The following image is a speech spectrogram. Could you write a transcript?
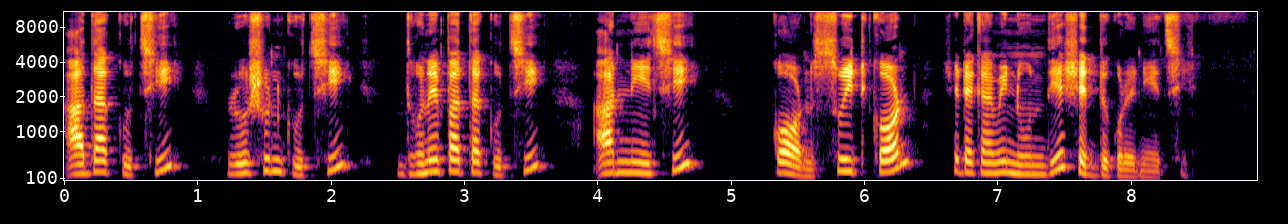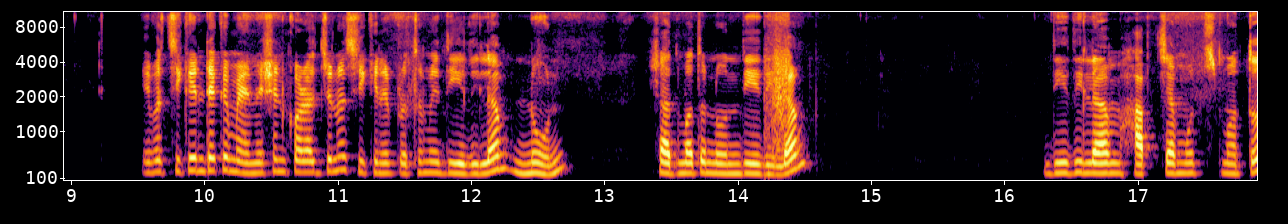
আদা কুচি, রসুন কুচি, ধনে পাতা কুচি। আর নিয়েছি কর্ন সুইট কর্ন সেটাকে আমি নুন দিয়ে সেদ্ধ করে নিয়েছি। এবার চিকেনটাকে ম্যারিনেশন করার জন্য চিকেনে প্রথমে দিয়ে দিলাম নুন, স্বাদ মতো নুন দিয়ে দিলাম। দিয়ে দিলাম হাফ চামচ মতো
